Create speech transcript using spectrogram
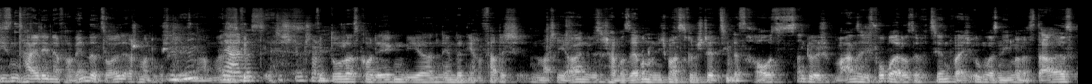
diesen Teil, den er verwendet, sollte er schon mal durchgelesen haben. Also Mhm. Ja, es gibt, das- das stimmt Es schon. gibt durchaus Kollegen, die nehmen dann ihre fertigen Materialien, die Wissenschaftler selber noch nicht mal was drinsteht, ziehen das raus. Das ist natürlich wahnsinnig vorbereitungseffizient, weil ich irgendwas nehme, was da ist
